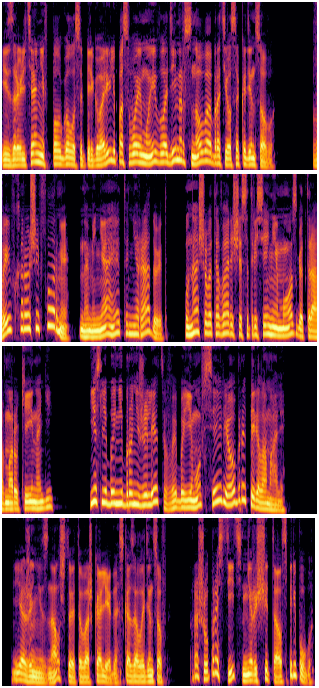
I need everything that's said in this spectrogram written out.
Израильтяне в полголоса переговорили по-своему, и Владимир снова обратился к Одинцову. «Вы в хорошей форме, но меня это не радует. У нашего товарища сотрясение мозга, травма руки и ноги. Если бы не бронежилет, вы бы ему все ребра переломали». «Я же не знал, что это ваш коллега», — сказал Одинцов. «Прошу простить, не рассчитал с перепугу».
